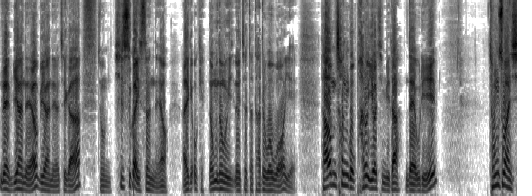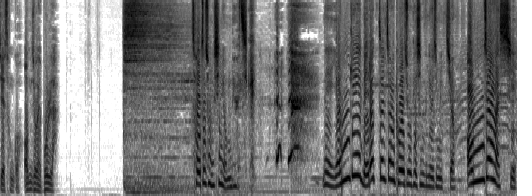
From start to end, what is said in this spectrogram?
네, 미안해요, 미안해요. 제가 좀 실수가 있었네요. 알게, 오케이. 너무너무, 다들 워워, 예. 다음 선곡 바로 이어집니다. 네, 우리 정수환 씨의 선곡, 엄정화의 몰라. 저도 정신이 없네요, 지금. 네, 연기의 매력 절정을 보여주고 계신 분이 요즘 있죠. 엄정화 씨.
